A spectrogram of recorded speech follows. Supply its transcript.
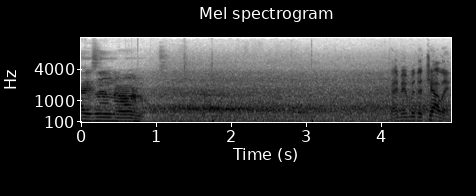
Alexander Arnold. Came in with a challenge.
